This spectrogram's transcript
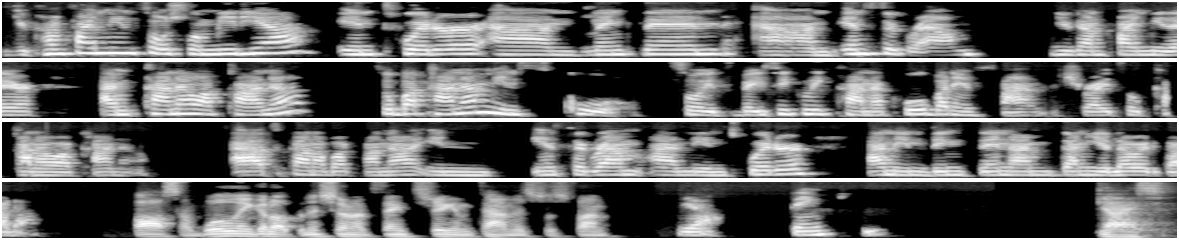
you can find me in social media, in Twitter and LinkedIn and Instagram. You can find me there. I'm Canna Bacana. So Bacana means cool. So it's basically kind of cool, but in Spanish, right? So Canna Bacana. At Canna Bacana in Instagram and in Twitter and in LinkedIn, I'm Daniela Vergara. Awesome. We'll link it up in the show notes. Thanks for taking the time. This was fun. Yeah. Thank you. Guys,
